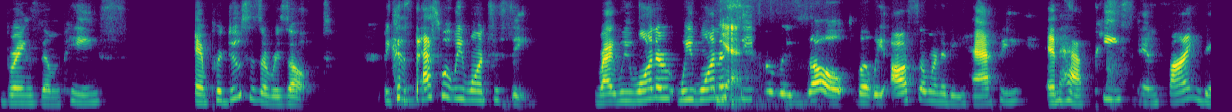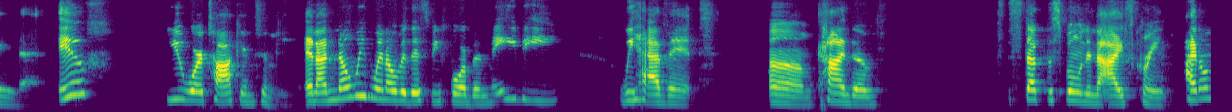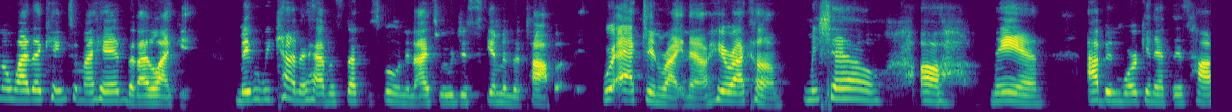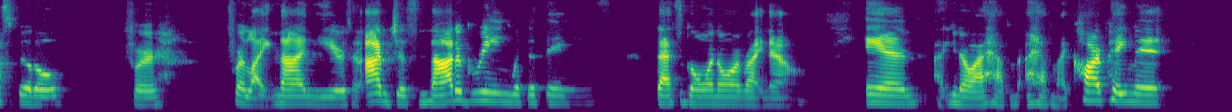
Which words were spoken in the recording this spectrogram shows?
brings them peace, and produces a result. Because that's what we want to see. Right? We want to we want to yeah. see a result, but we also want to be happy and have peace in finding that. If you were talking to me, and I know we went over this before, but maybe we haven't um kind of stuck the spoon in the ice cream. I don't know why that came to my head, but I like it maybe we kind of haven't stuck the spoon in ice. We were just skimming the top of it. We're acting right now. Here I come. Miechelle, oh man, I've been working at this hospital for for like nine years, and I'm just not agreeing with the things that's going on right now. And uh, you know, I have I have my car payment.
